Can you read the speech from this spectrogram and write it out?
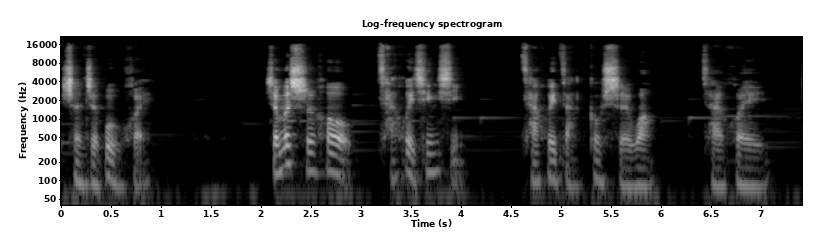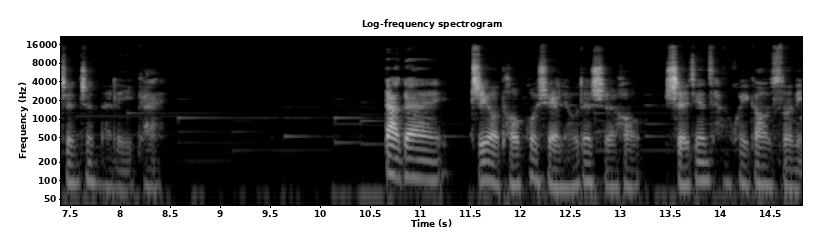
甚至不回，什么时候才会清醒？才会攒够失望？才会真正的离开？大概。只有头破血流的时候，时间才会告诉你。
